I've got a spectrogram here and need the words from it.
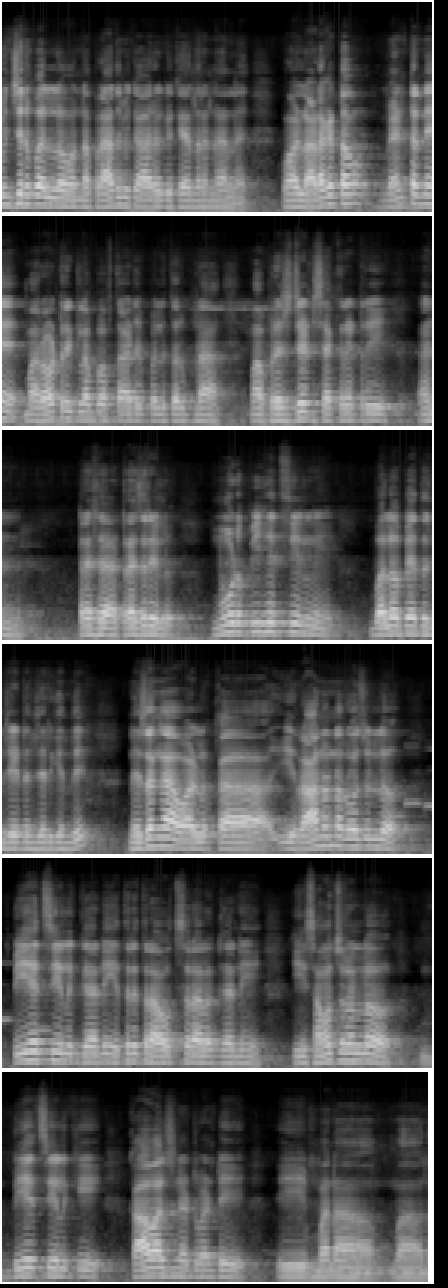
కుంచినపల్లిలో ఉన్న ప్రాథమిక ఆరోగ్య కేంద్రం కానీ వాళ్ళు అడగటం వెంటనే మా రోటరీ క్లబ్ ఆఫ్ తాడేపల్లి తరఫున మా ప్రెసిడెంట్ సెక్రటరీ అండ్ ట్రెజ ట్రెజరీలు మూడు పిహెచ్సిల్ని బలోపేతం చేయడం జరిగింది. నిజంగా వాళ్ళు కా- ఈ రానున్న రోజుల్లో పిహెచ్సిలకు కానీ ఇతర ఇతర అవసరాలకు కానీ ఈ సంవత్సరంలో పిహెచ్సిలకి కావాల్సినటువంటి ఈ మన మా-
